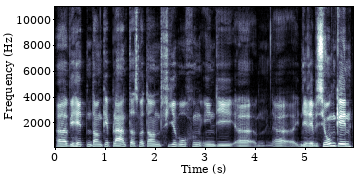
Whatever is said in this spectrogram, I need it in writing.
Äh, wir hätten dann geplant, dass wir dann vier Wochen in die, äh, äh, in die Revision gehen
